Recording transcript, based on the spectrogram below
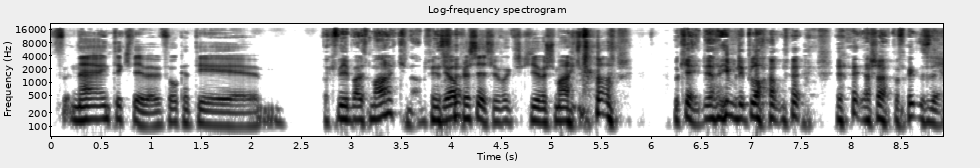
Nej, inte Kviberg, vi får åka till... vad Kvibergs marknad? Finns Ja, det? precis, vi får åka till Kvibers marknad. Okej, det är en rimlig plan. jag köper faktiskt det.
